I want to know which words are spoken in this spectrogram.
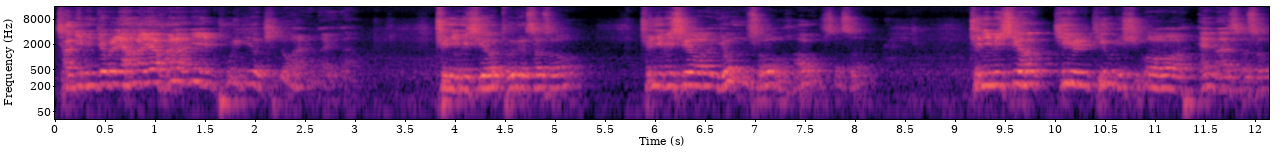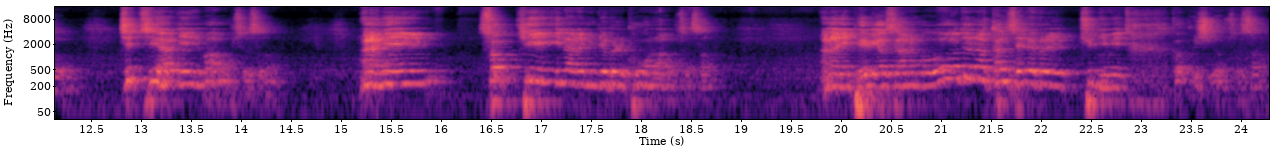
자기 민족을 향하여 하나님 부르기도 기도하는 나이다. 주님이시여 들으소서 주님이시여 용서하옵소서 주님이시여 길을 기울이시고 행하소서 지체하지 마옵소서. 하나님 속히 이 나라 민족을 구원하옵소서. 하나님 배배역사하는 모든 악한 세력을 주님이 다 꺾으시옵소서.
